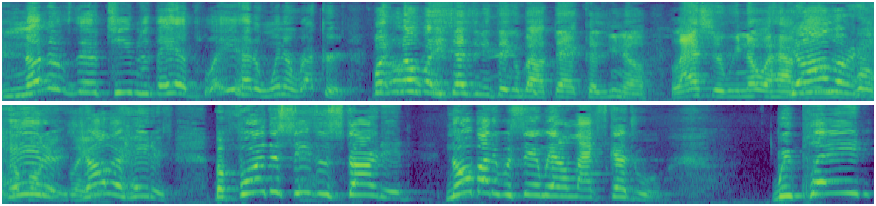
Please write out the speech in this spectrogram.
none of the teams that they had played had a winning record. But No. nobody says anything about that because you know last year we know what happened. Y'all are broke up all the haters. Y'all are haters. Before the season started, nobody was saying we had a lax schedule. We played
